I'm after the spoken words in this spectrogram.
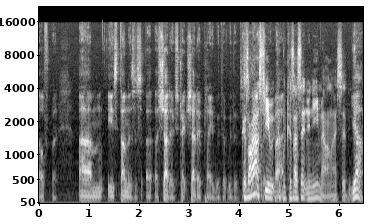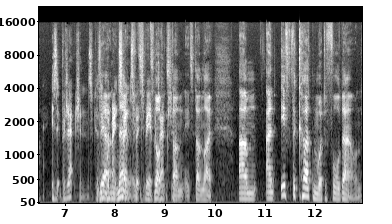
Elphaba um, is done as a shadow, straight shadow play with it. With it Because I asked you back. because I sent you an email and I said, Yeah. is it projections? Because it would make no, sense for it to be a it's not. projection. It's done. It's done live. Um, and if the curtain were to fall down,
